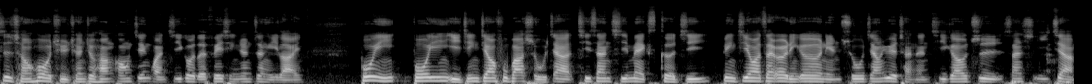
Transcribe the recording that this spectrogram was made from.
自从获取全球航空监管机构的飞行认证以来，波音波音已经交付八十五架七三七 MAX 客机，并计划在二零二二年初将月产能提高至三十一架。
